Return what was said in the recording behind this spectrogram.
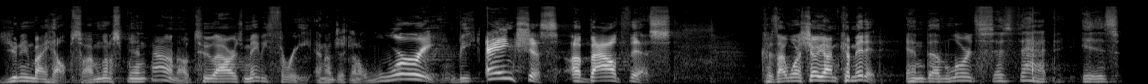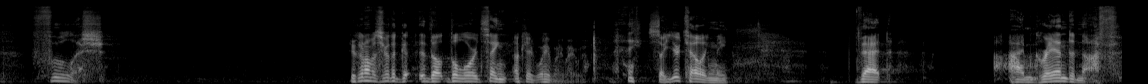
you need my help. So I'm going to spend, I don't know, two hours, maybe three, and I'm just going to worry and be anxious about this because I want to show you I'm committed. And the Lord says that is foolish. You can almost hear the, the, the Lord saying, okay, wait, wait, wait, wait. so you're telling me that I'm grand enough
